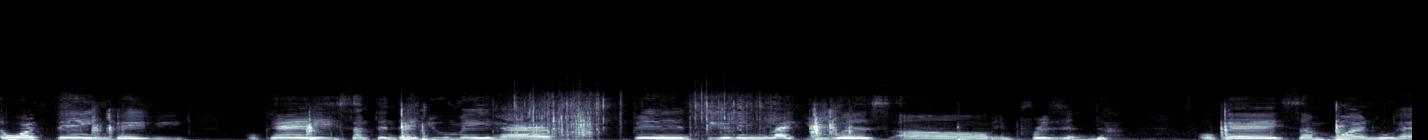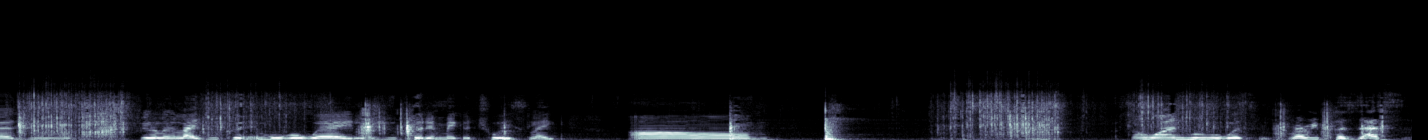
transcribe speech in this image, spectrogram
or thing, baby. Okay? Something that you may have been feeling like you was um, imprisoned. Okay? Someone who had you feeling like you couldn't move away. Like you couldn't make a choice. Like um, someone who was very possessive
